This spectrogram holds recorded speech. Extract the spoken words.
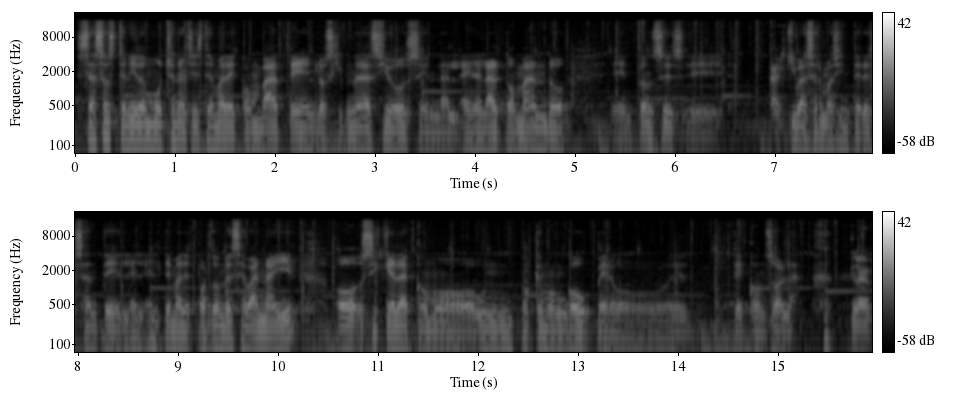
se ha sostenido mucho en el sistema de combate, en los gimnasios, en, el alto mando. Entonces, eh, aquí va a ser más interesante el, tema de por dónde se van a ir o si queda como un Pokémon Go pero eh, de consola. Claro.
